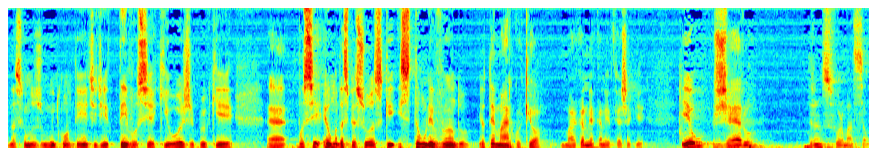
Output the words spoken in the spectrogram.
nós ficamos muito contentes de ter você aqui hoje, porque é, você é uma das pessoas que estão levando. Eu até marco aqui, ó. Marca na minha caneta, fecha aqui eu gero transformação.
